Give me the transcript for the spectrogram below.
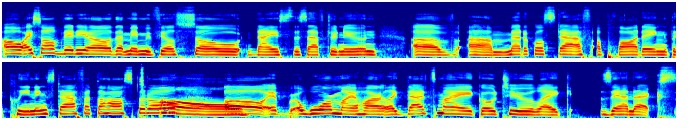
Oh, I saw a video that made me feel so nice this afternoon of um, medical staff applauding the cleaning staff at the hospital. Aw. Oh, it warmed my heart. Like that's my go-to like Xanax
